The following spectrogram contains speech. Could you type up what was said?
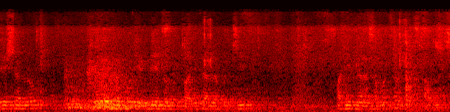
దేశంలో నరేంద్ర మోడీ ఎన్డీఏ ప్రభుత్వం అధికారులకు వచ్చి పదిన్నర సంవత్సరాలు వస్తా ఉన్నాయి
